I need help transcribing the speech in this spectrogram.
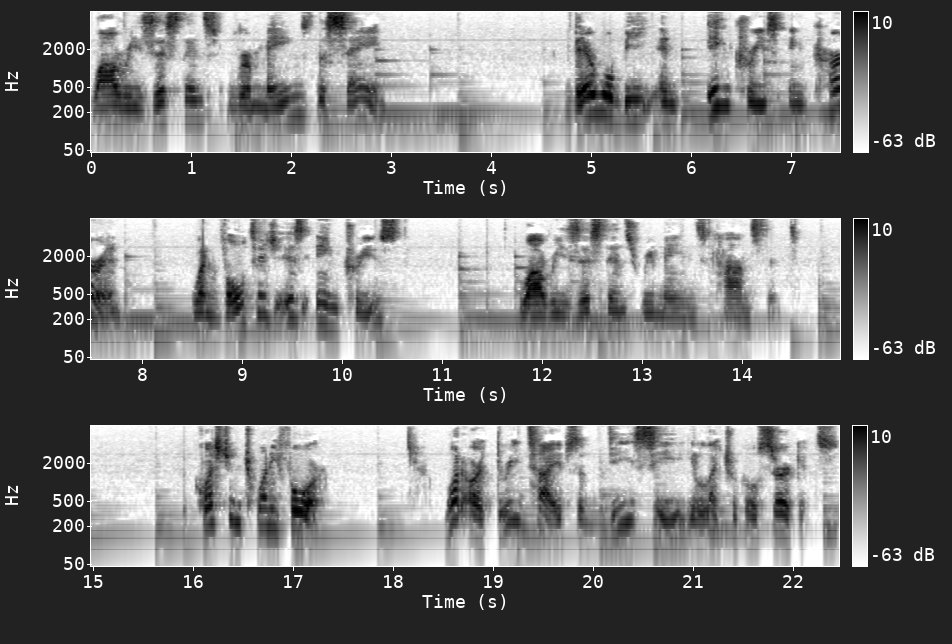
while resistance remains the same? there will be an increase in current when voltage is increased while resistance remains constant. Question 24. What are three types of DC electrical circuits?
